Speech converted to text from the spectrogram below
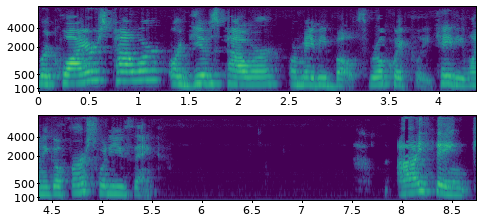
requires power or gives power or maybe both? Real quickly. Katy, want to go first? What do you think? I think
